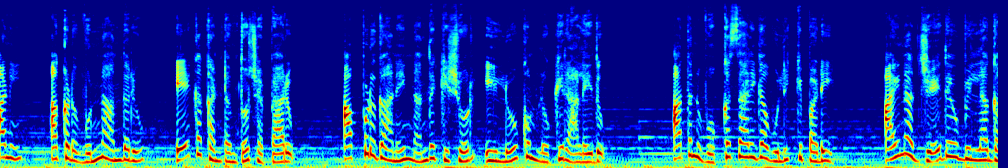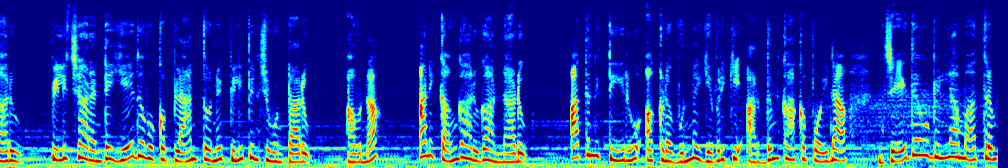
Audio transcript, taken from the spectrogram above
అని అక్కడ ఉన్న అందరూ ఏకకంఠంతో చెప్పారు. అప్పుడుగాని నందకిషోర్ ఈ లోకంలోకి రాలేదు. అతను ఒక్కసారిగా ఉలిక్కిపడి అయినా జయదేవ్ బిల్లా గారు పిలిచారంటే ఏదో ఒక ప్లాన్తోనే పిలిపించి ఉంటారు అవునా? అని కంగారుగా అన్నాడు. అతని తీరు అక్కడ ఉన్న ఎవరికీ అర్థం కాకపోయినా జయదేవ్ బిల్లా మాత్రం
